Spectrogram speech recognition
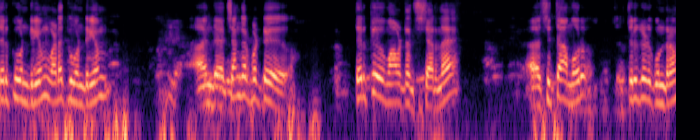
தெற்கு ஒன்றியம் வடக்கு ஒன்றியம் இந்த செங்கற்பட்டு தெற்கு மாவட்டத்தை சேர்ந்த சித்தாமூர் திருக்கழுக்குன்றம்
